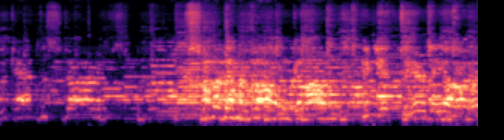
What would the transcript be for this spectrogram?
Look at the stars. Some of them are long gone, and yet there they are.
